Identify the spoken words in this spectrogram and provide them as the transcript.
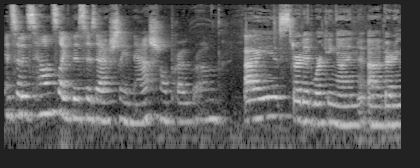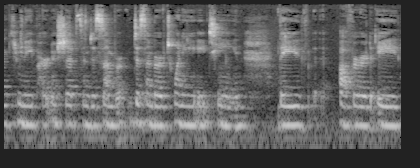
And so it sounds like this is actually a national program. I started working on uh, veteran community partnerships in December December of 2018. They've offered a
